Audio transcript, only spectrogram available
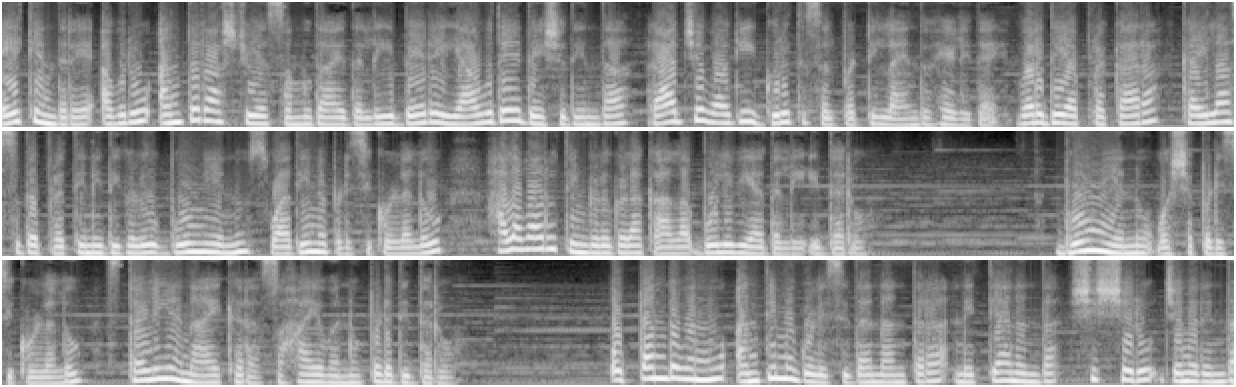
ಏಕೆಂದರೆ ಅವರು ಅಂತಾರಾಷ್ಟ್ರೀಯ ಸಮುದಾಯದಲ್ಲಿ ಬೇರೆ ಯಾವುದೇ ದೇಶದಿಂದ ರಾಜ್ಯವಾಗಿ ಗುರುತಿಸಲ್ಪಟ್ಟಿಲ್ಲ ಎಂದು ಹೇಳಿದೆ. ವರದಿಯ ಪ್ರಕಾರ, ಕೈಲಾಸದ ಪ್ರತಿನಿಧಿಗಳು ಭೂಮಿಯನ್ನು ಸ್ವಾಧೀನಪಡಿಸಿಕೊಳ್ಳಲು ಹಲವಾರು ತಿಂಗಳುಗಳ ಕಾಲ ಬೊಲಿವಿಯಾದಲ್ಲಿ ಇದ್ದರು. ಭೂಮಿಯನ್ನು ವಶಪಡಿಸಿಕೊಳ್ಳಲು ಸ್ಥಳೀಯ ನಾಯಕರ ಸಹಾಯವನ್ನು ಪಡೆದಿದ್ದರು. ಒಪ್ಪಂದವನ್ನು ಅಂತಿಮಗೊಳಿಸಿದ ನಂತರ ನಿತ್ಯಾನಂದ ಶಿಷ್ಯರು ಜನರಿಂದ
